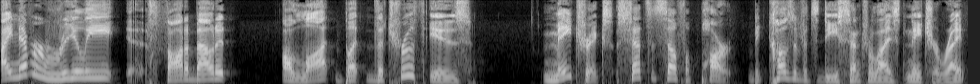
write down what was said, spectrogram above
I never really uh, thought about it a lot, but the truth is, Matrix sets itself apart because of its decentralized nature, right?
